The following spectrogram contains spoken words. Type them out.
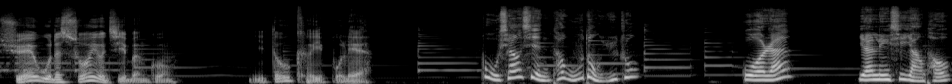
学武的所有基本功，你都可以不练。”不相信他无动于衷。果然，颜灵犀仰头，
